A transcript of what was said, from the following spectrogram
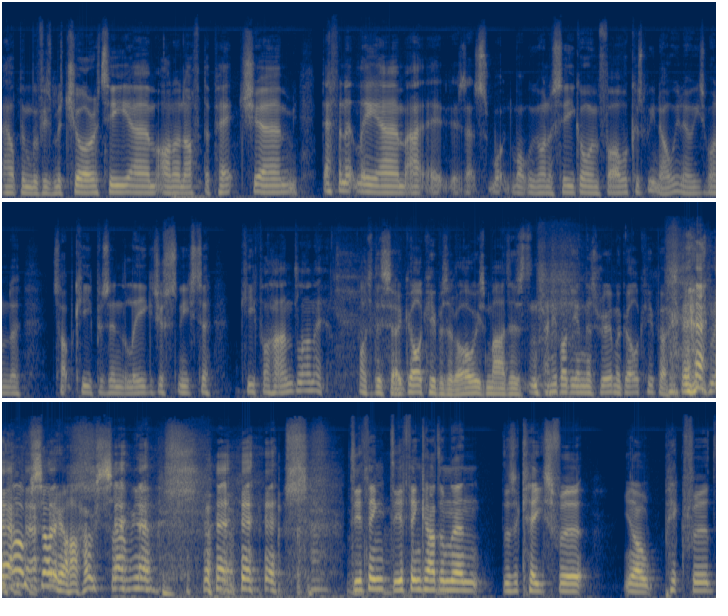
help him with his maturity um, on and off the pitch. Um, definitely, um, I, that's what, what we want to see going forward because we know, we know he's one of the top keepers in the league. He just needs to keep a handle on it. What did they say? Goalkeepers are always mad. Is anybody in this room a goalkeeper? oh, sorry, our host Sam. Yeah. do you think? Do you think Adam? Then there's a case for you know Pickford,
